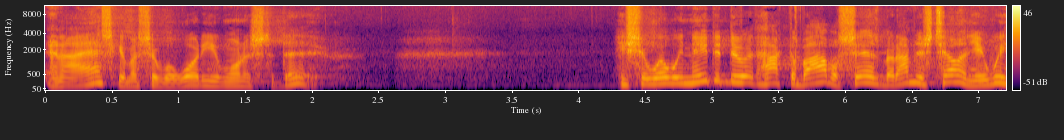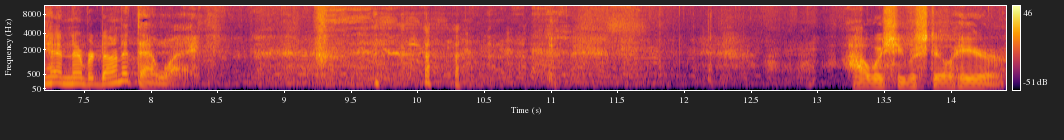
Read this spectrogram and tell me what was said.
And I asked him, I said, Well, what do you want us to do? He said, Well, we need to do it like the Bible says, but I'm just telling you, we had never done it that way. I wish he was still here.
